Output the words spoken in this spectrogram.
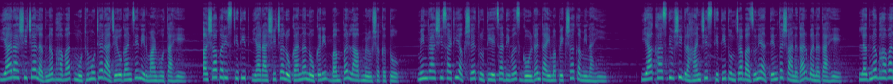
या राशीच्या लग्नभावात मोठमोठ्या राजयोगांचे निर्माण होत आहे. अशा परिस्थितीत या राशीच्या लोकांना नोकरीत बंपर लाभ मिळू शकतो. मीन राशीसाठी अक्षय तृतीयेचा दिवस गोल्डन टाईमपेक्षा कमी नाही. या खास दिवशी ग्रहांची स्थिती तुमच्या बाजूने अत्यंत शानदार बनत आहे. लग्नभावात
